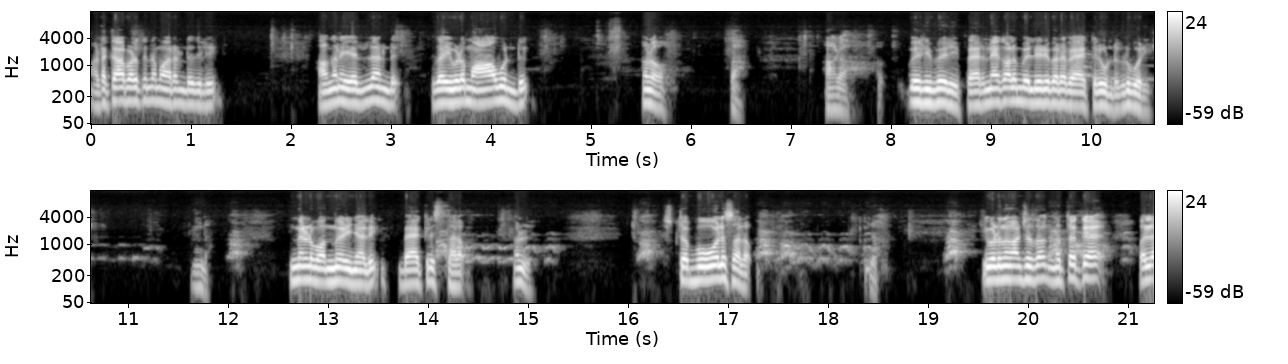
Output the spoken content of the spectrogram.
അടക്കാപ്പഴത്തിന്റെ മരമുണ്ട് ഇതിൽ അങ്ങനെ എല്ലാം ഉണ്ട്. ഇതാ ഇവിടെ മാവുണ്ട്. ആണോ ആടാ വരി വരി പേരനേക്കാളും വലിയൊരു പെര ബാക്കിലും ഉണ്ട് ഇങ്ങോട്ട് പോരി ഇങ്ങനെ വന്നു കഴിഞ്ഞാൽ ബാക്കിൽ സ്ഥലം. അല്ലേ ഇഷ്ടംപോലെ സ്ഥലം. ഇവിടുന്ന് കാണിച്ചു കൊടുത്താൽ ഇങ്ങനത്തെയൊക്കെ വല്ല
